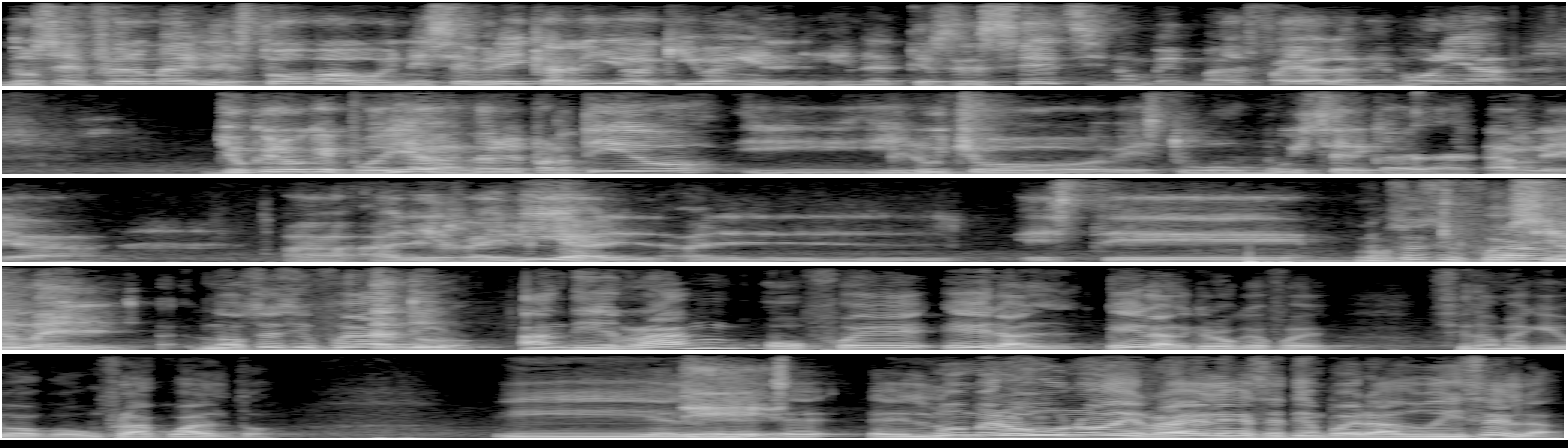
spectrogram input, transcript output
no se enferma del estómago en ese break arriba que iba en el, en el tercer set, si no me falla la memoria, yo creo que podía ganar el partido y, Lucho estuvo muy cerca de ganarle a, al israelí, al, este no sé si fue Andy, no sé si fue Andy, Andy Ran o fue Eral, Eral creo que fue, si no me equivoco, un flaco alto. Y el, eh, el, número uno de Israel en ese tiempo era Dudicela.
